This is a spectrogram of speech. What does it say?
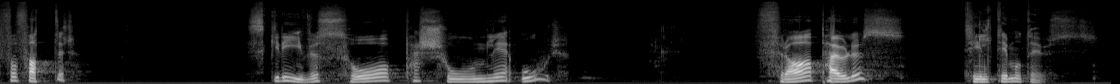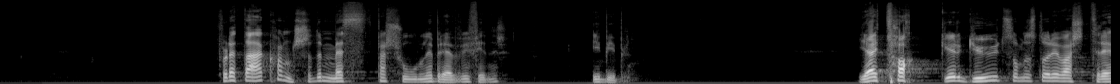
forfatter skrive så personlige ord fra Paulus til Timoteus? For dette er kanskje det mest personlige brevet vi finner i Bibelen. Jeg takker Gud, som det står i vers 3,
